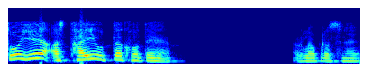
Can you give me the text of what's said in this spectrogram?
तो ये अस्थाई उत्तक होते हैं। अगला प्रश्न है,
